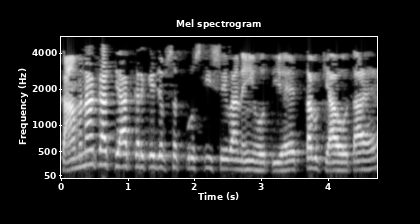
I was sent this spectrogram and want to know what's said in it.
कामना का त्याग करके जब सत्पुरुष की सेवा नहीं होती है, तब क्या होता है?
